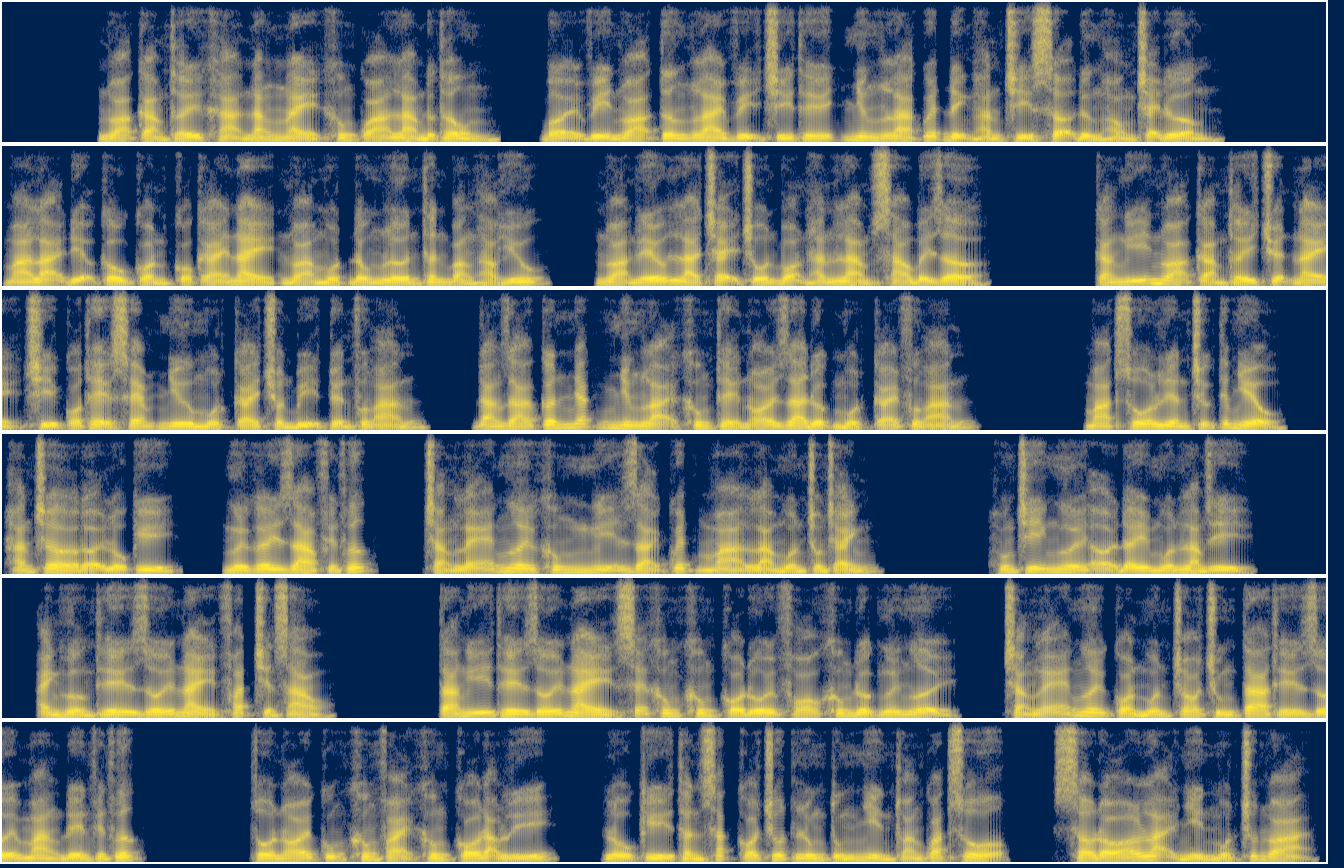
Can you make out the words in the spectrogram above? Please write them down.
nọa cảm thấy khả năng này không quá làm được thông, bởi vì nọa tương lai vị trí thế nhưng là quyết định hắn chỉ sợ đường hỏng chạy đường. Mà lại địa cầu còn có cái này, nọa một đống lớn thân bằng hào hữu, nọa nếu là chạy trốn bọn hắn làm sao bây giờ? Càng nghĩ nọa cảm thấy chuyện này chỉ có thể xem như một cái chuẩn bị tuyển phương án, đáng giá cân nhắc nhưng lại không thể nói ra được một cái phương án. Mặt số liền trực tiếp nhiều, hắn chờ đợi lô kỳ người gây ra phiền phức, chẳng lẽ ngươi không nghĩ giải quyết mà là muốn trốn tránh? Huống chi ngươi ở đây muốn làm gì? Ảnh hưởng thế giới này phát triển sao? Ta nghĩ thế giới này sẽ không không có đối phó không được ngươi người, chẳng lẽ ngươi còn muốn cho chúng ta thế giới mang đến phiền phức? Tôi nói cũng không phải không có đạo lý, lộ kỳ thần sắc có chút lúng túng nhìn thoáng quát sổ, sau đó lại nhìn một chút loạ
